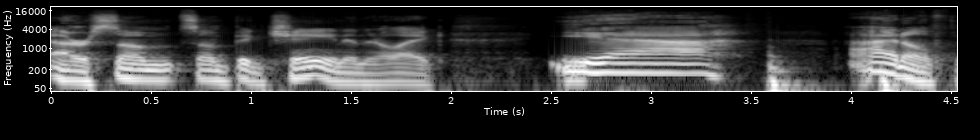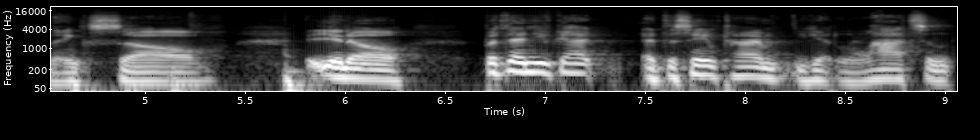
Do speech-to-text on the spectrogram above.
or some some big chain, and they're like, "Yeah, I don't think so," you know. But then you've got at the same time you get lots and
